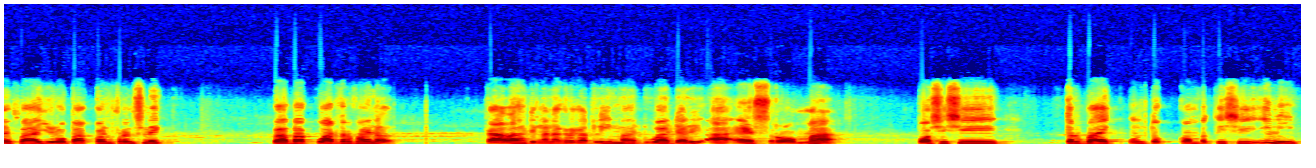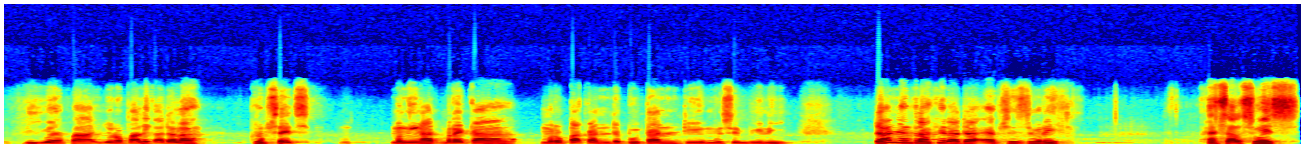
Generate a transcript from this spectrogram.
UEFA Europa Conference League babak quarter final kalah dengan agregat 5-2 dari AS Roma. Posisi terbaik untuk kompetisi ini di UEFA Europa League adalah group stage mengingat mereka merupakan debutan di musim ini. Dan yang terakhir ada FC Zurich asal Swiss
